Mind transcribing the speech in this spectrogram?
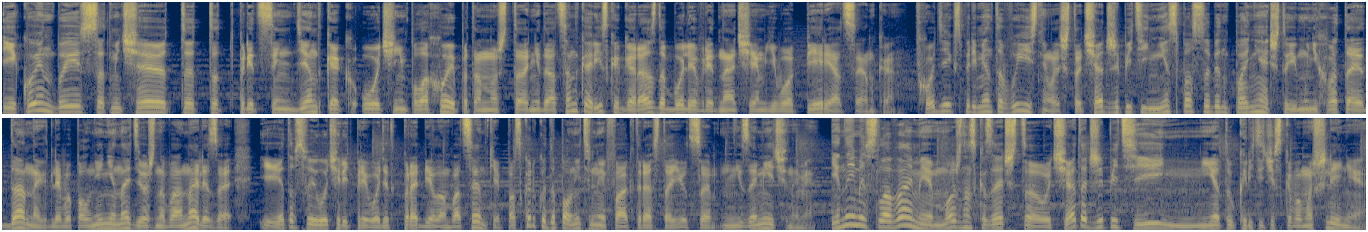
И Coinbase отмечают этот прецедент как очень плохой, потому что недооценка риска гораздо более вредна, чем его переоценка. В ходе эксперимента выяснилось, что чат GPT не способен понять, что ему не хватает данных для выполнения надежного анализа, и это в свою очередь приводит к пробелам в оценке, поскольку дополнительные факторы остаются незамеченными. Иными словами, можно сказать, что у чата GPT нету критического мышления.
